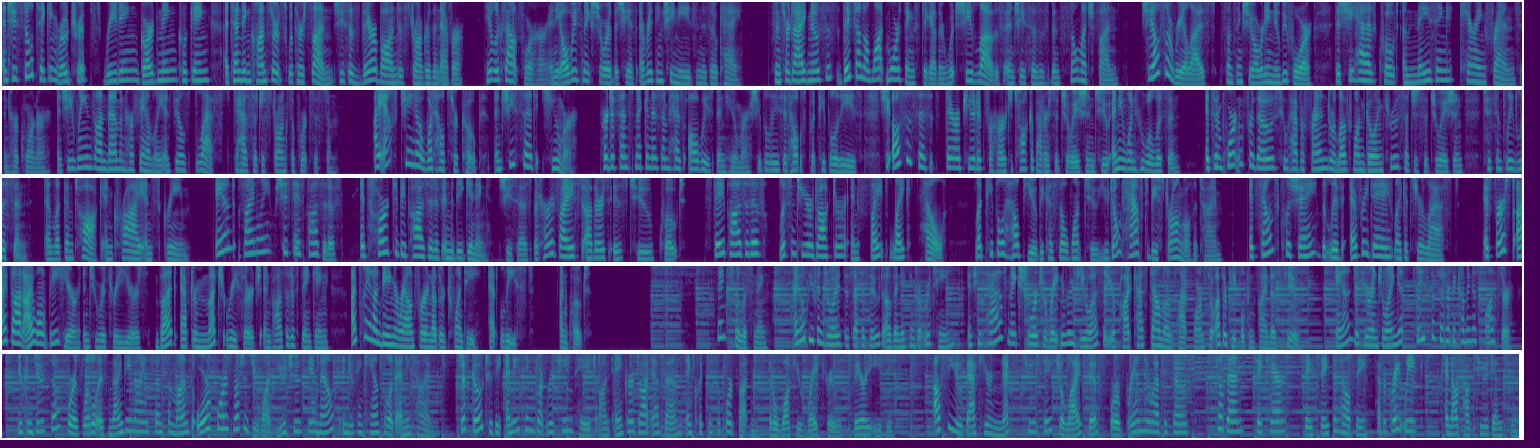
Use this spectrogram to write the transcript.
And she's still taking road trips, reading, gardening, cooking, attending concerts with her son. She says their bond is stronger than ever. He looks out for her, and he always makes sure that she has everything she needs and is okay. Since her diagnosis, they've done a lot more things together, which she loves, and she says has been so much fun. She also realized, something she already knew before, that she has, quote, amazing, caring friends in her corner, and she leans on them and her family and feels blessed to have such a strong support system. I asked Gina what helps her cope, and she said humor. Her defense mechanism has always been humor. She believes it helps put people at ease. She also says it's therapeutic for her to talk about her situation to anyone who will listen. It's important for those who have a friend or loved one going through such a situation to simply listen and let them talk and cry and scream. And finally, she stays positive. It's hard to be positive in the beginning, she says, but her advice to others is to, quote, stay positive, listen to your doctor, and fight like hell. Let people help you because they'll want to. You don't have to be strong all the time. It sounds cliche, but live every day like it's your last. At first, I thought I won't be here in two or three years, but after much research and positive thinking, I plan on being around for another 20 at least. Unquote. Thanks for listening. I hope you've enjoyed this episode of Anything But Routine. If you have, make sure to rate and review us at your podcast download platform so other people can find us too. And if you're enjoying it, please consider becoming a sponsor. You can do so for as little as 99 cents a month or for as much as you want. You choose the amount and you can cancel at any time. Just go to the Anything But Routine page on anchor.fm and click the support button. It'll walk you right through. It's very easy. I'll see you back here next Tuesday, July 5th, for a brand new episode. Till then, take care, stay safe and healthy, have a great week, and I'll talk to you again soon.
